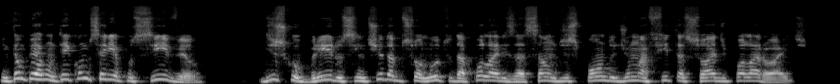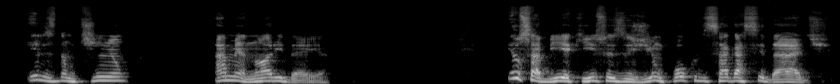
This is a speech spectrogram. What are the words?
Então perguntei como seria possível descobrir o sentido absoluto da polarização dispondo de uma fita só de Polaroid. Eles não tinham a menor ideia. Eu sabia que isso exigia um pouco de sagacidade,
